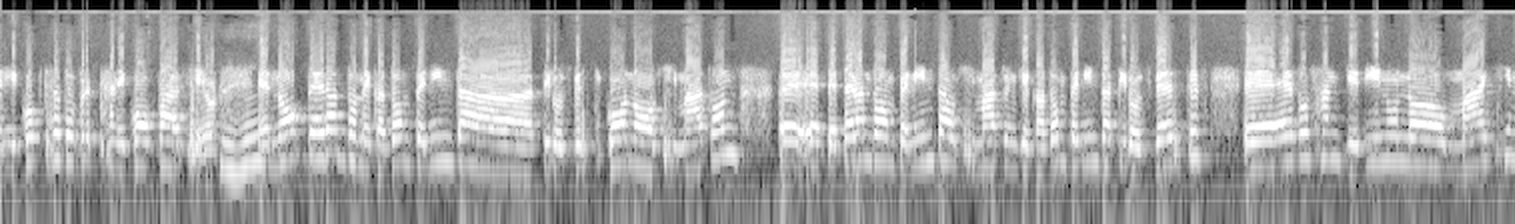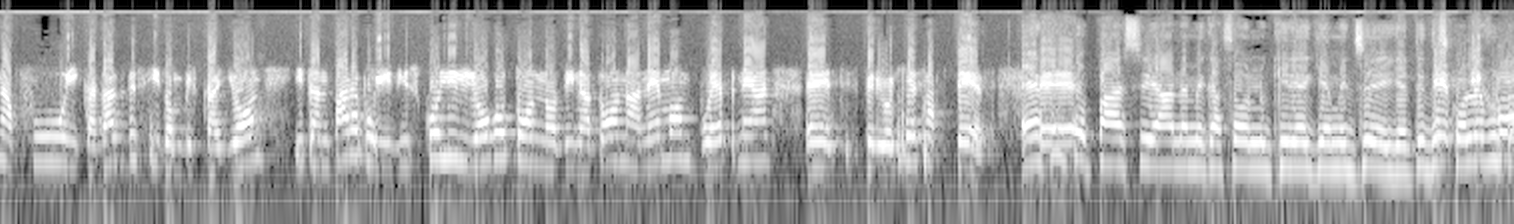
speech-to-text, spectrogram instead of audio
ελικόπτερα των Βρετανικών βάσεων. Ενώ πέραν των 150 πυροσβεστικών των οχημάτων, ε, ε, πέραν των 50 οχημάτων και 150 πυροσβέστες ε, έδωσαν και δίνουν ε, μάχη αφού η κατάσβεση των πυρκαγιών ήταν πάρα πολύ δύσκολη λόγω των δυνατών ανέμων που έπνεαν ε, στις περιοχές αυτές. Έχουν ε, κοπάσει άνεμοι καθόλου κυρία Γκεμιτζέ γιατί δυσκολεύουν το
